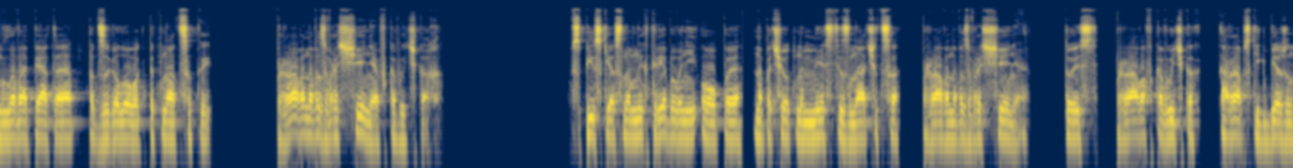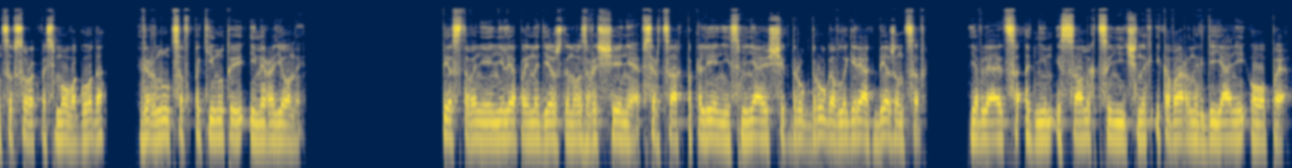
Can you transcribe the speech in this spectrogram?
Глава 5, подзаголовок 15. Право на возвращение в кавычках. В списке основных требований ООП на почетном месте значится право на возвращение, то есть право в кавычках арабских беженцев 48 года вернуться в покинутые ими районы. Пестование нелепой надежды на возвращение в сердцах поколений, сменяющих друг друга в лагерях беженцев, является одним из самых циничных и коварных деяний ООП.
